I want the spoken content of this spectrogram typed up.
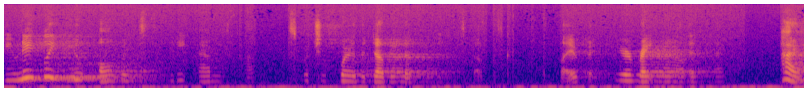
uniquely you always PM's comments, which is where the is coming to play. But here right now it has pirate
